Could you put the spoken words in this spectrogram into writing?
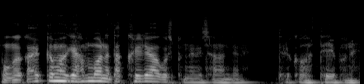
뭔가 깔끔하게 한 번에 딱 클리어하고 싶은데 잘 안 되네. 될 것 같아 이번에.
